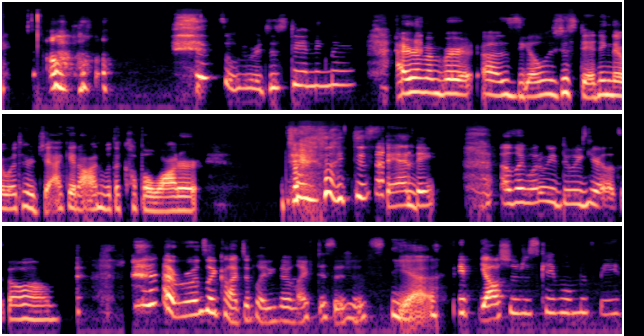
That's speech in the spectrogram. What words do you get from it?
so we were just standing there. I remember uh, Zeal was just standing there with her jacket on with a cup of water, like just standing. I was like, "What are we doing here? Let's go home." Everyone's like contemplating their life decisions. Yeah, If y'all should have just came home with me.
